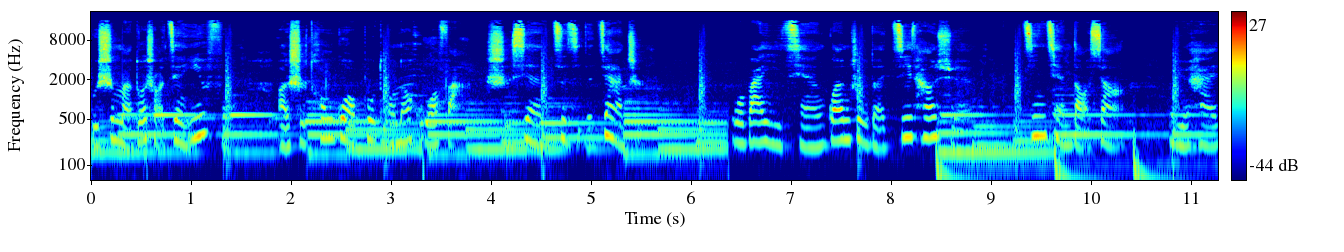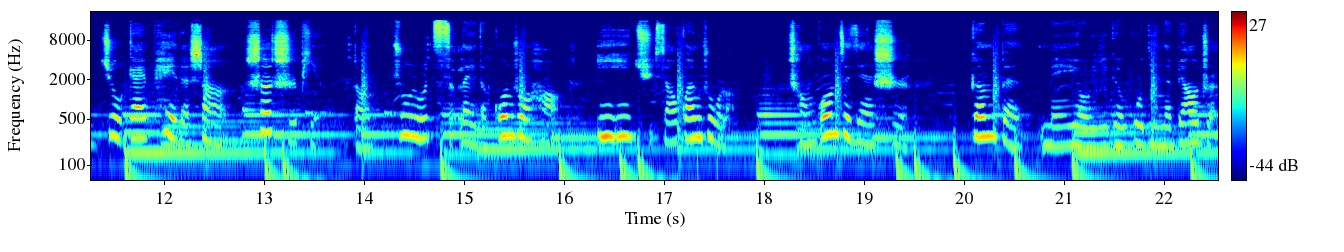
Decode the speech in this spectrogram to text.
不是买多少件衣服。而是通过不同的活法实现自己的价值。我把以前关注的鸡汤学、金钱导向、女孩就该配得上奢侈品等诸如此类的公众号一一取消关注了。成功这件事根本没有一个固定的标准。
